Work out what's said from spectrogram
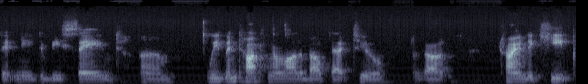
that need to be saved. Um, we've been talking a lot about that too, about trying to keep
